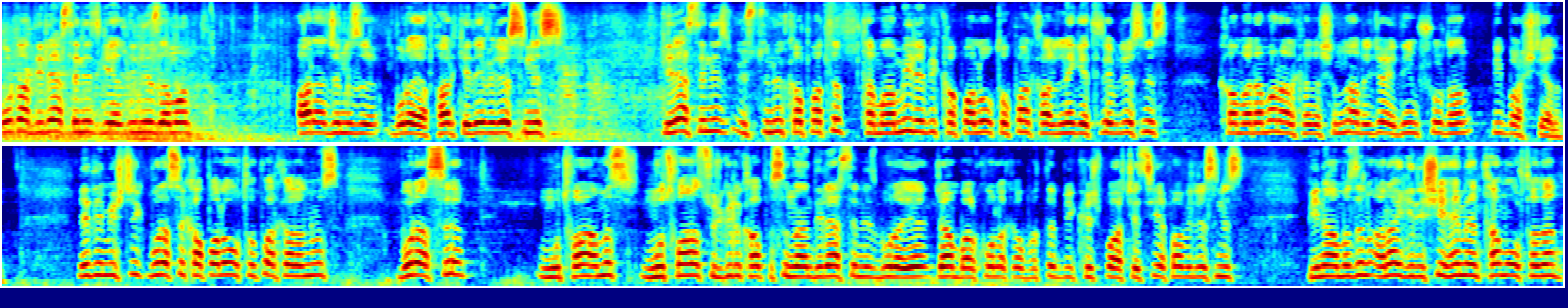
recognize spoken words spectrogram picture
Burada dilerseniz geldiğiniz zaman aracınızı buraya park edebilirsiniz. Dilerseniz üstünü kapatıp tamamıyla bir kapalı otopark haline getirebilirsiniz. Kameraman arkadaşımdan rica edeyim şuradan bir başlayalım. Ne demiştik? Burası kapalı otopark alanımız. Burası mutfağımız. Mutfağın sürgülü kapısından dilerseniz burayı cam balkonla kapatıp bir kış bahçesi yapabilirsiniz. Binamızın ana girişi hemen tam ortadan.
